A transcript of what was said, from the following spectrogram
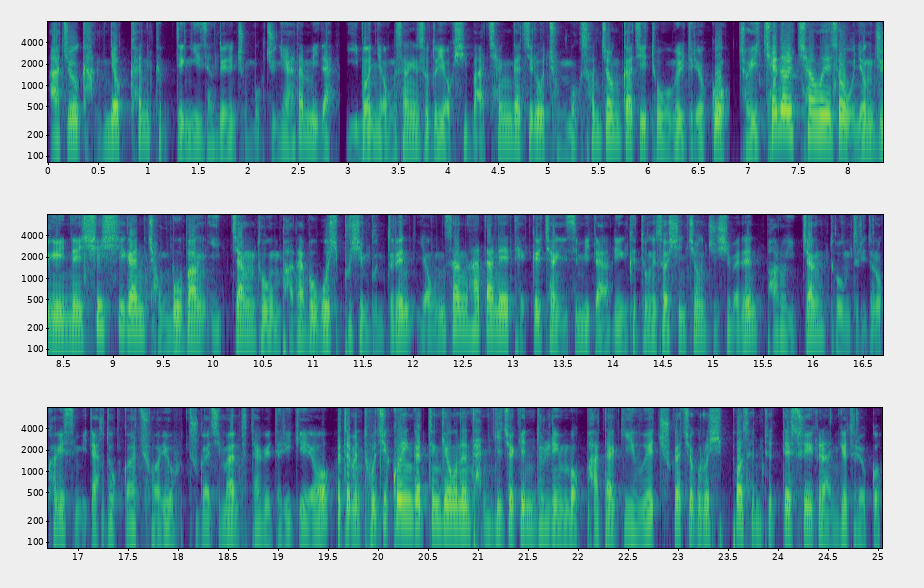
아주 강력한 급등이 예상되는 종목 중에 하나입니다. 이번 영상에서도 역시 마찬가지로 종목 선정까지 도움을 드렸고 저희 채널 차원에서 운영 중에 있는 실시간 정보방 입장 도움 받아보고 싶으신 분들은 영상 하단에 댓글창 있습니다. 링크 통해서 신청 주시면은 바로 입장 도움 드리도록 하겠습니다. 구독과 좋아요 두 가지만 부탁을 드릴게요. 그렇다면 도지코인 같은 경우는 단기적인 눌림목 바닥 이후에 추가적으로 10%대 수익을 안겨드렸고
